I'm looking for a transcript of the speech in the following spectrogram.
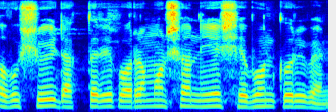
অবশ্যই ডাক্তারের পরামর্শ নিয়ে সেবন করিবেন।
